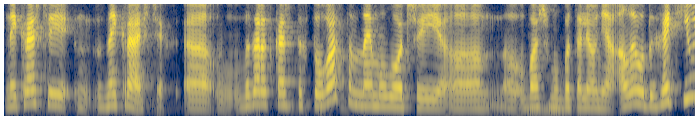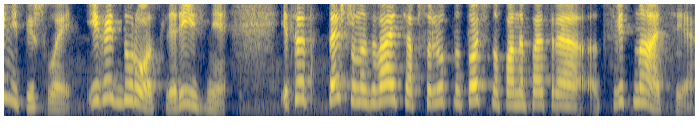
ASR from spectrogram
найкращий з найкращих. Е, Ви зараз кажете, хто у вас там наймолодший е, у вашому батальйоні, але от геть юні пішли і геть дорослі, різні. І це те, що називається абсолютно точно, пане Петре, цвіт нації.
